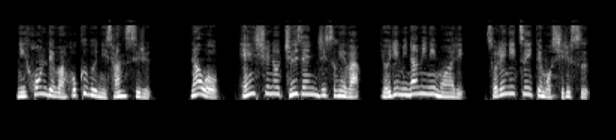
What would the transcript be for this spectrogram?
日本では北部に産する。なお、変種の中禅寺スゲは、より南にもあり、それについても記す。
